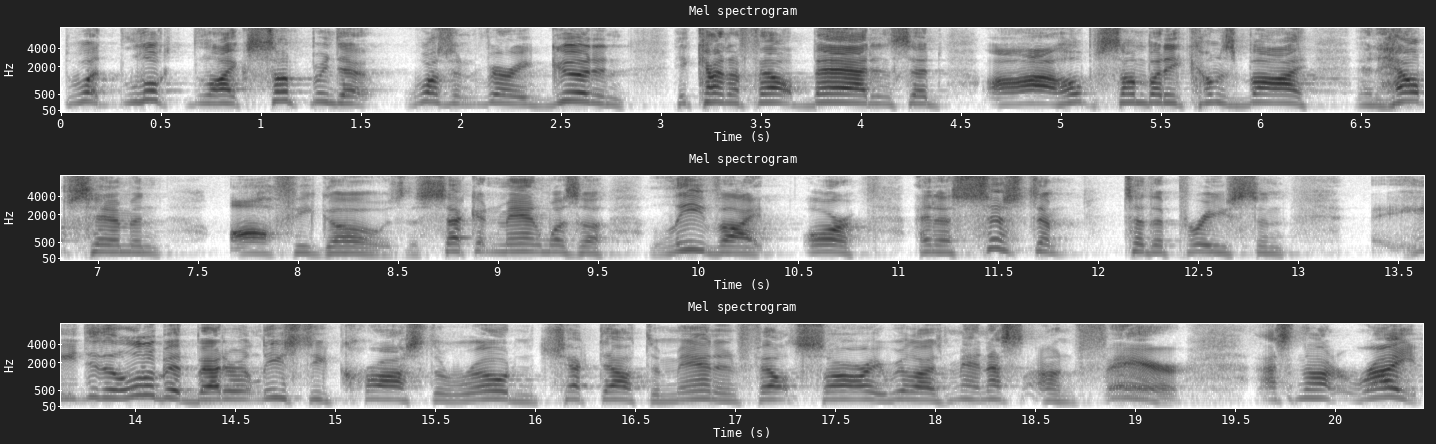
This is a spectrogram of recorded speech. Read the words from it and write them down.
what looked like something that wasn't very good, and he kind of felt bad and said, oh, I hope somebody comes by and helps him, and off he goes. The second man was a Levite or an assistant to the priest, and he did a little bit better. At least he crossed the road and checked out the man and felt sorry, realized, man, that's unfair. That's not right.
